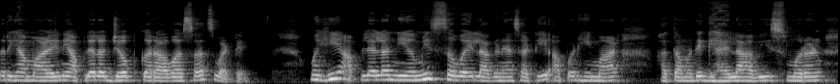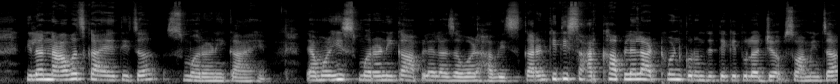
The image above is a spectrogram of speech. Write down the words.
तर ह्या माळेने आपल्याला जप करावासाच वाटेल. मग ही आपल्याला नियमित सवय लागण्यासाठी आपण ही माळ हातामध्ये घ्यायला हवी. स्मरण तिला नावच काय आहे? तिचं स्मरणिका आहे. त्यामुळे ही स्मरणिका आपल्याला जवळ हवीच. कारण की ती सारखं आपल्याला आठवण करून देते की तुला जप स्वामींचा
